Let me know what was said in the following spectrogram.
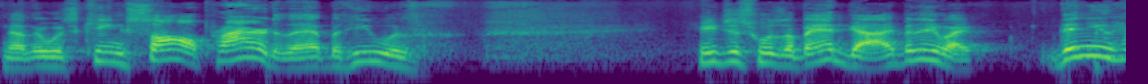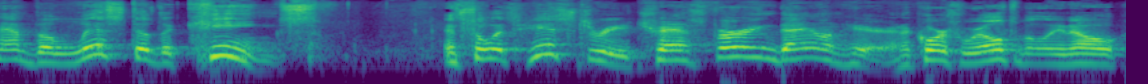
Now there was King Saul prior to that, but he was he just was a bad guy. But anyway, then you have the list of the kings. And so it's history transferring down here. And of course, we ultimately know,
